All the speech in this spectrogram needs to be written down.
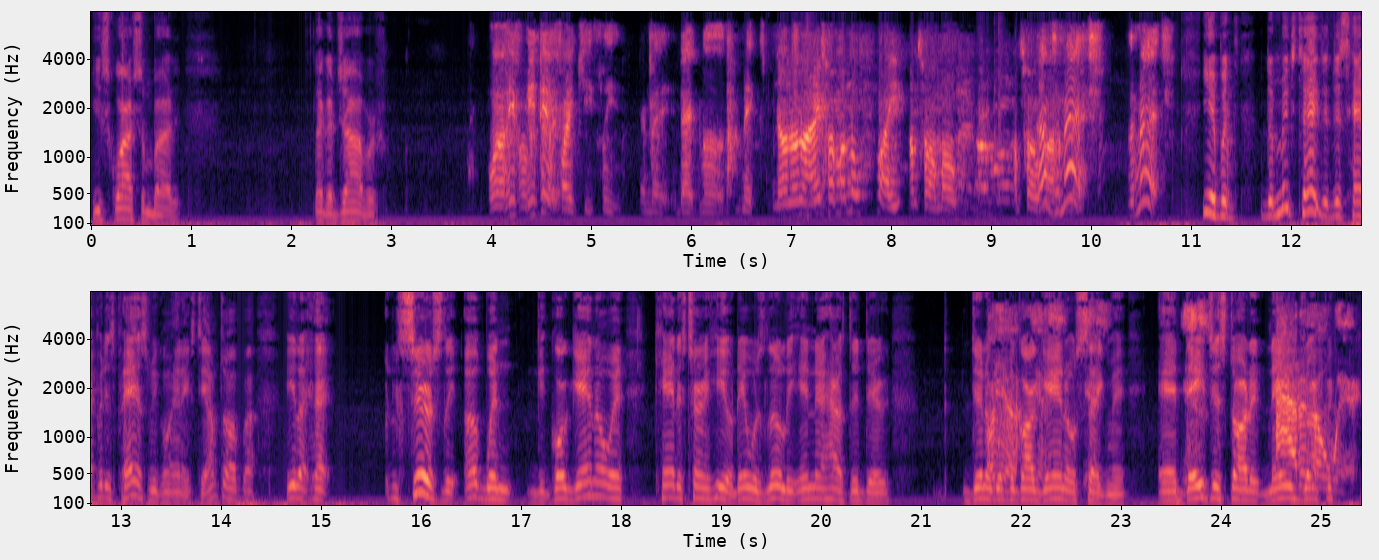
He squashed somebody like a jobber. Well, he, he did fight Keith Lee in that, that little mix. No, no, no. I ain't talking about no fight. I'm talking about. I'm talking That was about a match. The match. Yeah, but the mixed tag that just happened this past week on NXT. I'm talking about he like that. Seriously, uh, when Gargano and Candice turned heel, they was literally in their house, did their dinner Oh, with yeah, the Gargano yes, yes. segment, and they just started name Out dropping nowhere.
